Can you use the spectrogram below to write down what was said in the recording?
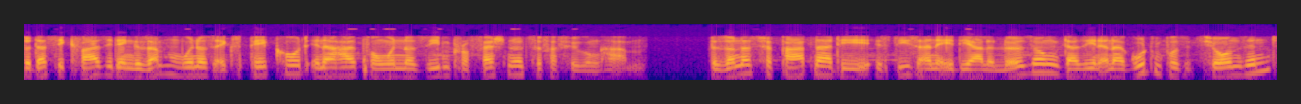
sodass Sie quasi den gesamten Windows XP-Code innerhalb von Windows 7 Professional zur Verfügung haben. Besonders für Partner die, ist dies eine ideale Lösung, da sie in einer guten Position sind,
